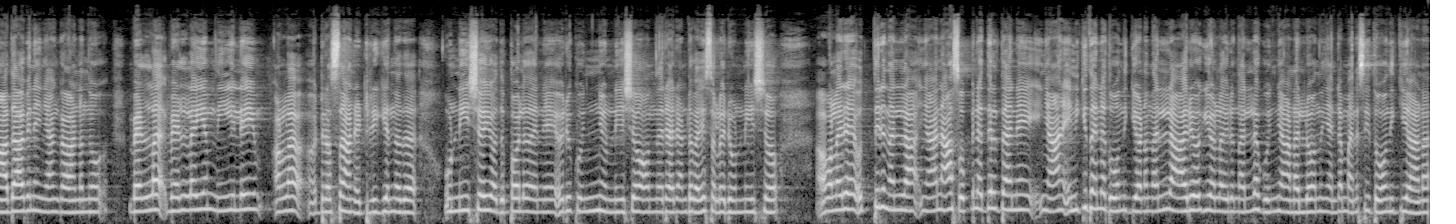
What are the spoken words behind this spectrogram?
മാതാവിനെ ഞാൻ കാണുന്നു. വെള്ള വെള്ളയും നീലയും ഉള്ള ഡ്രസ്സാണ് ഇട്ടിരിക്കുന്നത്. ഉണ്ണീശോയും അതുപോലെ തന്നെ ഒരു കുഞ്ഞുണ്ണീശോ ഒന്നര രണ്ട് വയസ്സുള്ള ഒരു ഉണ്ണീശോ. വളരെ ഒത്തിരി നല്ല ഞാൻ ആ സ്വപ്നത്തിൽ തന്നെ ഞാൻ എനിക്ക് തന്നെ തോന്നിക്കുകയാണ് നല്ല ആരോഗ്യമുള്ള ഒരു നല്ല കുഞ്ഞാണല്ലോ എന്ന് എന്റെ മനസ്സിൽ തോന്നിക്കുകയാണ്.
